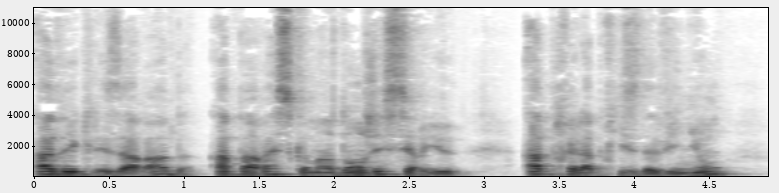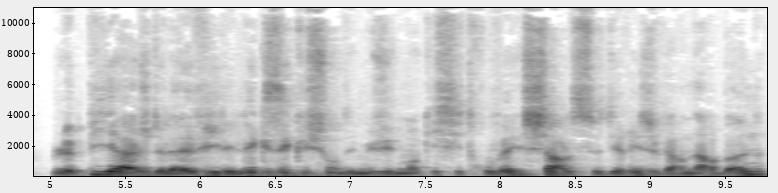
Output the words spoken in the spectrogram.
avec les Arabes apparaissent comme un danger sérieux. Après la prise d'Avignon, le pillage de la ville et l'exécution des musulmans qui s'y trouvaient, Charles se dirige vers Narbonne,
